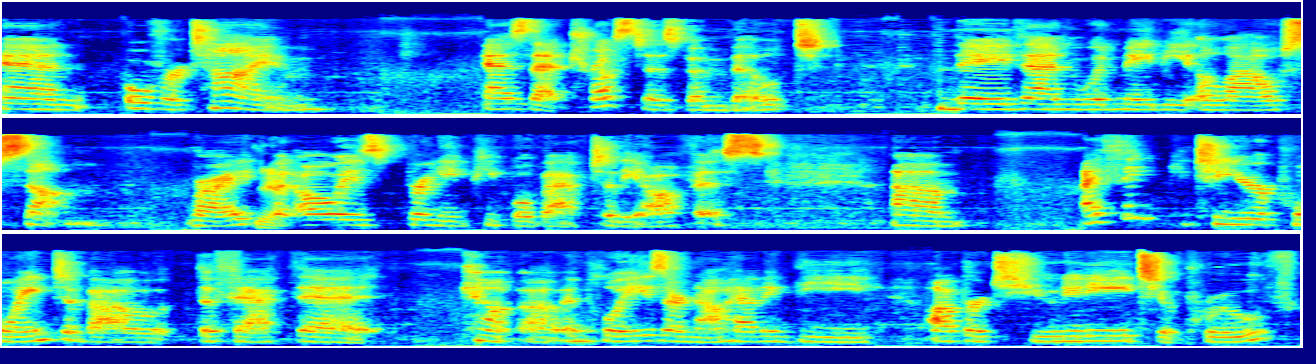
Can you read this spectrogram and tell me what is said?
and over time as that trust has been built they then would maybe allow some right? Yeah. But always bringing people back to the office. Um, I think to your point about the fact that uh, employees are now having the opportunity to prove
